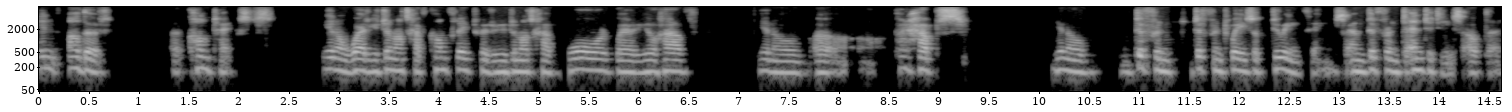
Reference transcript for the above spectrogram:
in other uh, contexts. You know, where you do not have conflict, where you do not have war, where you have, you know, uh, perhaps, you know, different different ways of doing things and different entities out there.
